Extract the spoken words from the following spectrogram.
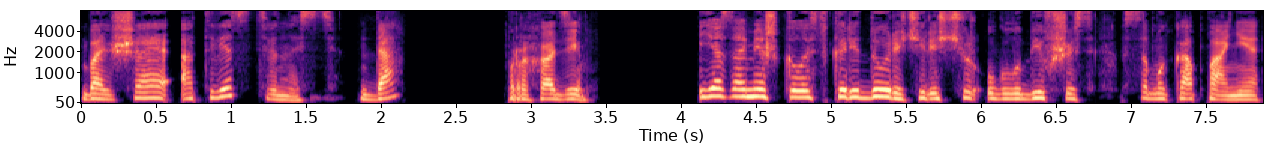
большая ответственность, да? Проходи. Я замешкалась в коридоре, чересчур углубившись в самокопание,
